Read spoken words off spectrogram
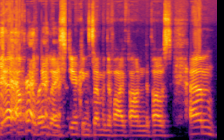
yeah, absolutely. Stu can send me the five pound in the post. Um,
